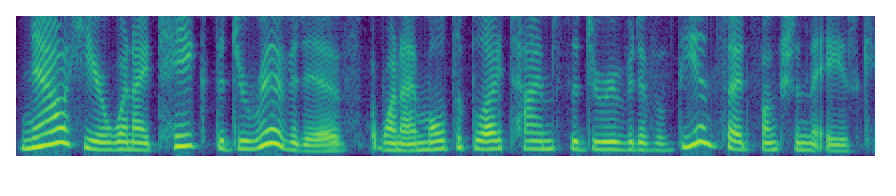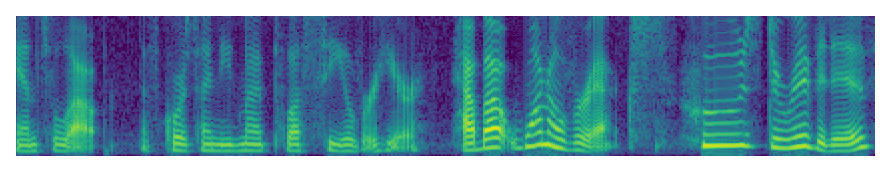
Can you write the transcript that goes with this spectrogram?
Now here, when I take the derivative, when I multiply times the derivative of the inside function, the a's cancel out. Of course, I need my plus c over here. How about 1 over x? Whose derivative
